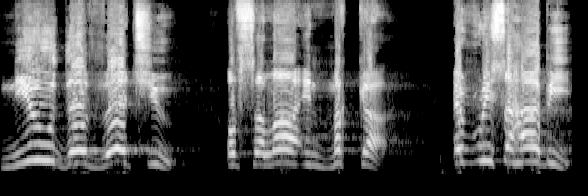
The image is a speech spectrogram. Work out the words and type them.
knew the virtue of Salah in Mecca. Every Sahabi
